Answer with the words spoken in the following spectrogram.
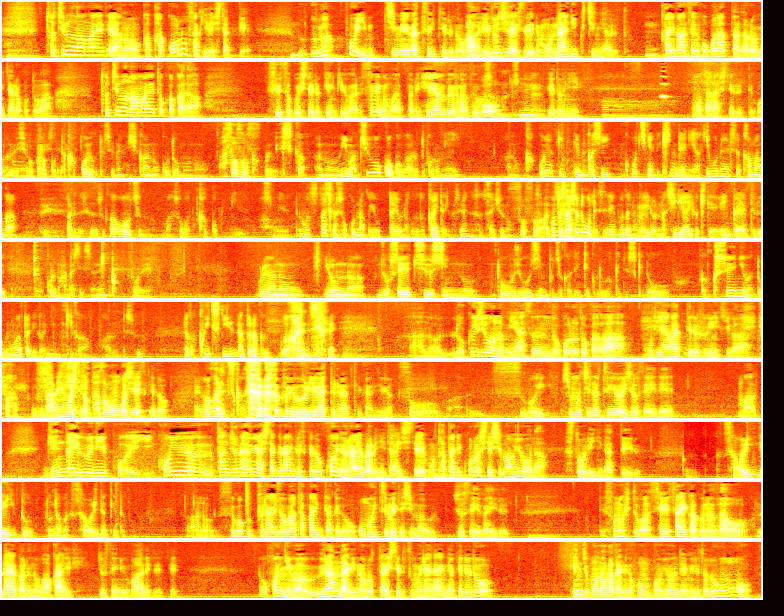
土地の名前であのか河口の先でしたっけ？うん。海っぽい地名がついてるのがうん。江戸時代すでにもう内陸地にあると。うん。海岸線ここだったんだろうみたいなことは土地の名前とかから推測してる研究がある。そういうのもやっぱり平安文学をね。うん江戸にあもたらしてるってことでして過去ってかっこよですよね。鹿の子供の。あそうそうこれ鹿あの今中央高校があるところにあのかっこ焼きって昔高知県で近代に焼き物やってた窯があるんですけどそこは大津の、まあ、そばの過去っていう地名で、まあ、確かにそこなんか寄ったようなことが書いてありますね最初の。そうそう本当最初のところですね。まだなんかいろんな知り合いが来て宴会やってる頃の話ですよね。そうです。これあのいろんな女性中心の登場人物が出てくるわけですけど学生にはどのあたりが人気があるんです？なんか食いつきなんとなくわかるんですよねあの六条の宮住どころとかは盛り上がってる雰囲気が 画面越しとかパソコン越しですけど。かるんですか？盛り上がってるなっていう感じが。そう。すごい気持ちの強い女性で。まあ現代風にこういこういう単純な表現はしたくないんですけど恋のライバルに対してもうたたり殺してしまうようなストーリーになっている、触りでどどんな触りだけだと、あのすごくプライドが高いんだけど思い詰めてしまう女性がいるでその人は正妻格の座をライバルの若い女性に奪われてて本人は恨んだり呪ったりしてるつもりはないんだけれど「源氏物語」の本文を読んでみるとどうも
